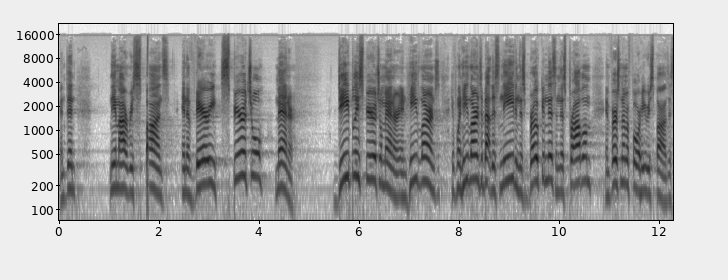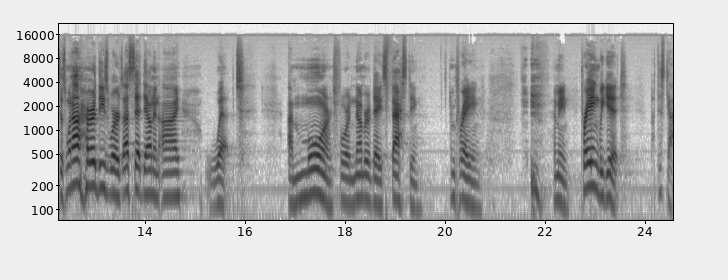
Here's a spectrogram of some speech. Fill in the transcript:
And then Nehemiah responds in a very spiritual manner deeply spiritual manner. And he learns when he learns about this need and this brokenness and this problem in verse number four he responds. He says when i heard these words i sat down and i wept. I mourned for a number of days fasting and praying. I mean praying we get but this guy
